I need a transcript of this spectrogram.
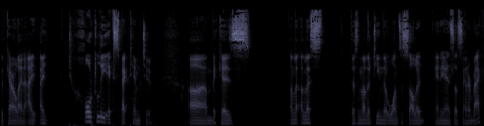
with Carolina. I I totally expect him to, um, because unless, there's another team that wants a solid NASL center back,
